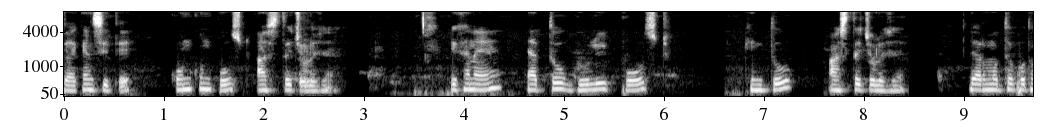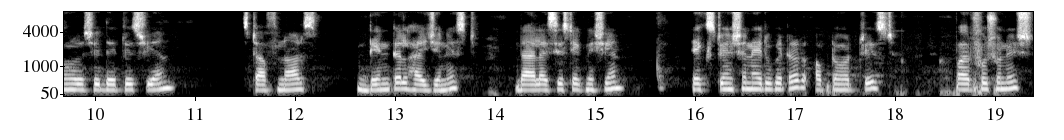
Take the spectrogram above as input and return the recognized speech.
ভ্যাকেন্সিতে কোন কোন পোস্ট আসতে চলেছে। এখানে এতগুলি পোস্ট কিন্তু আসতে চলেছে। যার মধ্যে প্রথমে রয়েছে dietitian staff nurse dental hygienist dialysis technician extension educator optometrist perfusionist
